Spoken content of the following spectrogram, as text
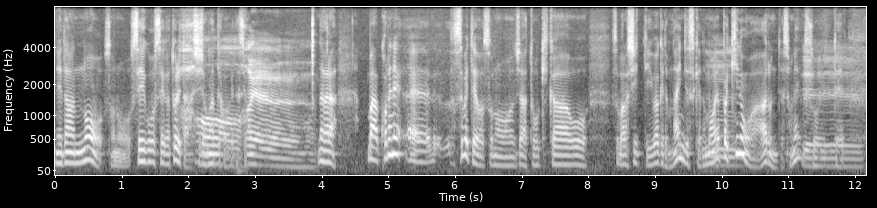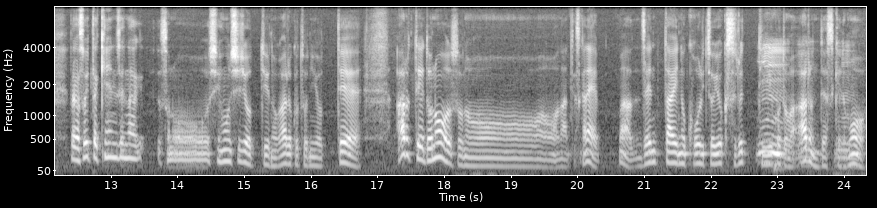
値段のその整合性が取れた市場になっていくわけですよ。だからまあこれね、えー、全てをそのじゃあ投機化を素晴らしいっていうわけでもないんですけども、うん。やっぱり機能はあるんですよね、そう言って。へだからそういった健全なその資本市場っていうのがあることによってある程度のその何ていうんですかね、まあ、全体の効率を良くするっていうことはあるんですけども、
